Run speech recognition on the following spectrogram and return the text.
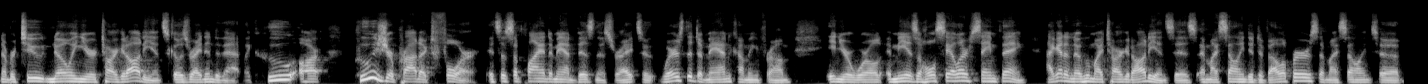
number two knowing your target audience goes right into that like who are who is your product for? It's a supply and demand business, right? So where's the demand coming from in your world? And me as a wholesaler, same thing. I got to know who my target audience is. Am I selling to developers? Am I selling to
